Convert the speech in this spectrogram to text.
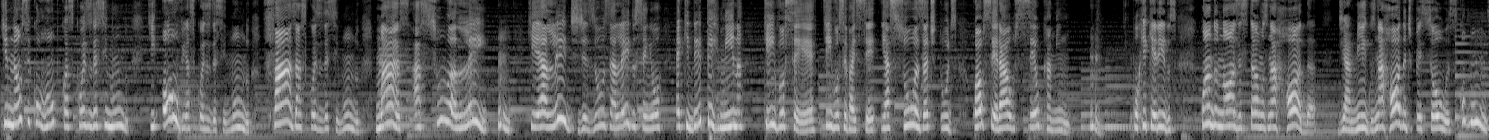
que não se corrompe com as coisas desse mundo, que ouve as coisas desse mundo, faz as coisas desse mundo, mas a sua lei, que é a lei de Jesus, a lei do Senhor, é que determina quem você é, quem você vai ser e as suas atitudes, qual será o seu caminho. Porque, queridos, quando nós estamos na roda de amigos, na roda de pessoas comuns,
